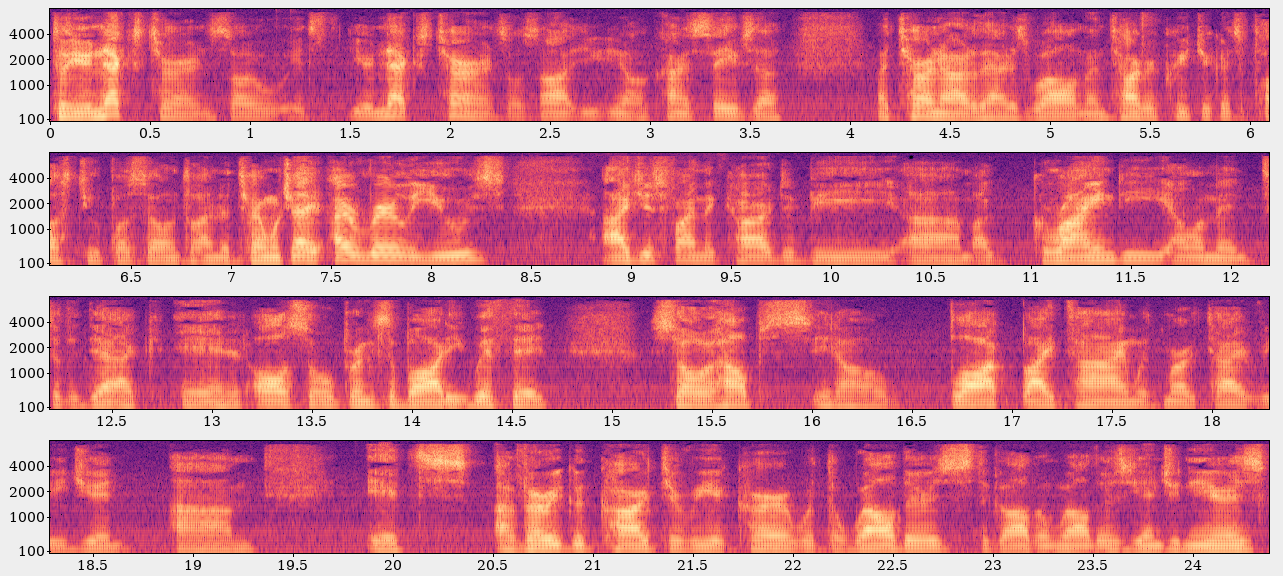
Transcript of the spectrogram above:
till your next turn. So it's your next turn. So it's not you know kind of saves a, a turn out of that as well. And then target creature gets plus two plus zero until end of turn, which I, I rarely use. I just find the card to be um, a grindy element to the deck, and it also brings the body with it, so it helps you know block by time with Murktide Regent. Um, it's a very good card to reoccur with the welders, the Goblin welders, the engineers,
